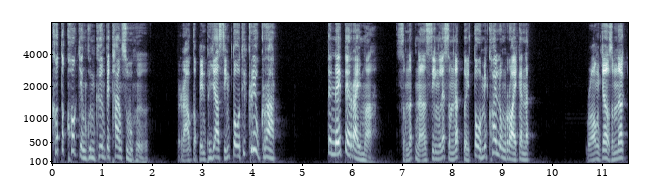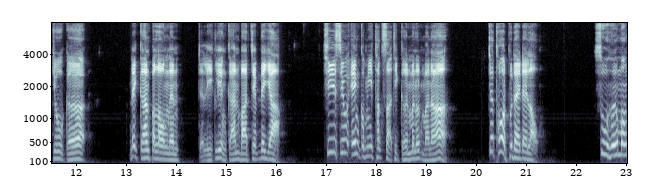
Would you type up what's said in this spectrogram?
เขาตะคอกอย่างคุณคืนไปทางสู่เหอราวกับเป็นพญาสิงโตที่เกรี้ยวกราด แต่ไหนแต่ไรมา สำนักหนานสิงและสำนักเปยโตไม่ค่อยลงรอยกันนัก รองเจ้าสำนักจูเกอในการประลองนั้นจะหลีกเลี่ยงการบาดเจ็บได้ยาก ชีซิวเองก็มีทักษะที่เกินมนุษย์มานาจะโทษผู้ใดได้เล่า สู่เหอมอง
